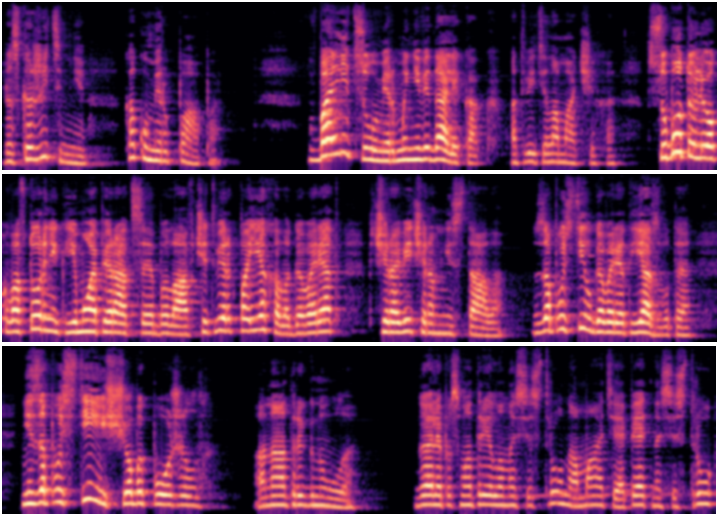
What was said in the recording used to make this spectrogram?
«Расскажите мне, как умер папа?» «В больнице умер, мы не видали как», — ответила мачеха. «В субботу лег, во вторник ему операция была, а в четверг поехала, говорят, вчера вечером не стало. Запустил, говорят, язву-то. Не запусти, еще бы пожил». Она отрыгнула. Галя посмотрела на сестру, на мать и опять на сестру.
